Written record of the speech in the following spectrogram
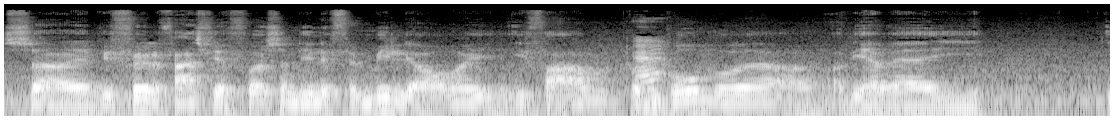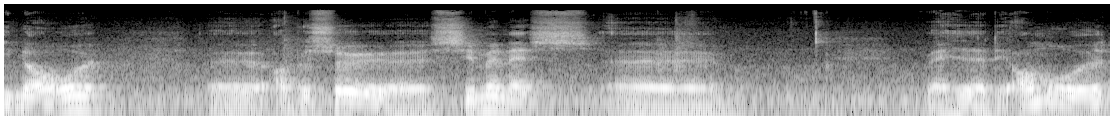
Så øh, vi føler faktisk, at vi har fået sådan en lille familie over i, i farven på ja. en god måde, og, og vi har været i, i Norge øh, og besøgt øh, Simenes, øh, hvad hedder det, området,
